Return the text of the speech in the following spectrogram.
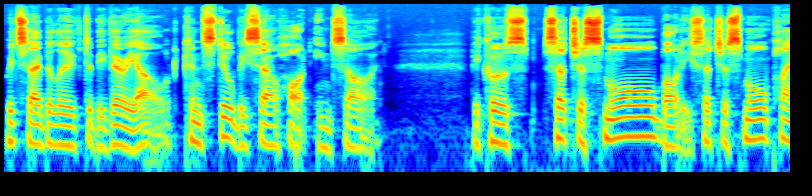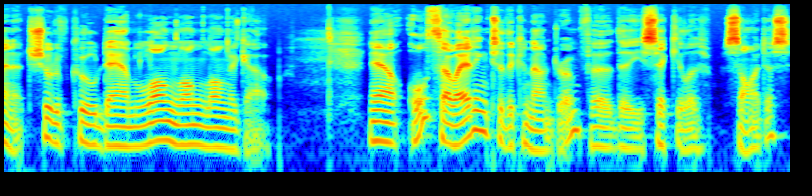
which they believe to be very old, can still be so hot inside because such a small body, such a small planet, should have cooled down long, long, long ago. Now, also adding to the conundrum for the secular scientists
